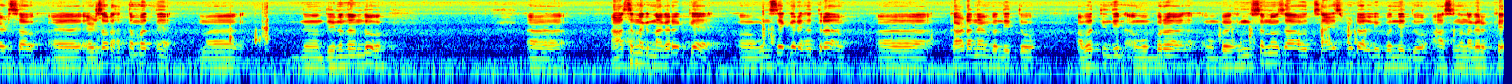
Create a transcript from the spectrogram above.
ಎರಡು ಸಾವಿರ ಎರಡು ಸಾವಿರದ ಹತ್ತೊಂಬತ್ತನೇ ದಿನದಂದು ಹಾಸನ ನಗರಕ್ಕೆ ಹುಣಸೆಕೆರೆ ಹತ್ರ ಆ, ಕಾಡಾನೆ ಬಂದಿತ್ತು. ಅವತ್ತಿನ ದಿನ ಒಬ್ಬರ ಒಬ್ಬ ಹೆಂಗಸನ್ನು ಸಹ ಸಾಯಿಸ್ಬಿಟ್ಟು ಅಲ್ಲಿಗೆ ಬಂದಿದ್ದು ಹಾಸನ ನಗರಕ್ಕೆ.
